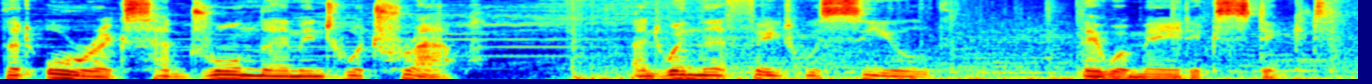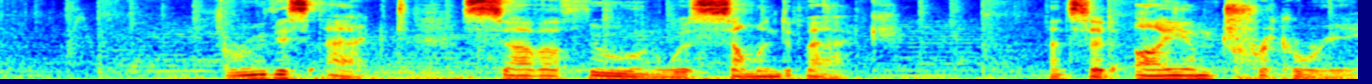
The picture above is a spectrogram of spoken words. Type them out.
that Oryx had drawn them into a trap, and when their fate was sealed, they were made extinct. Through this act, Savathun was summoned back, and said, I am trickery,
